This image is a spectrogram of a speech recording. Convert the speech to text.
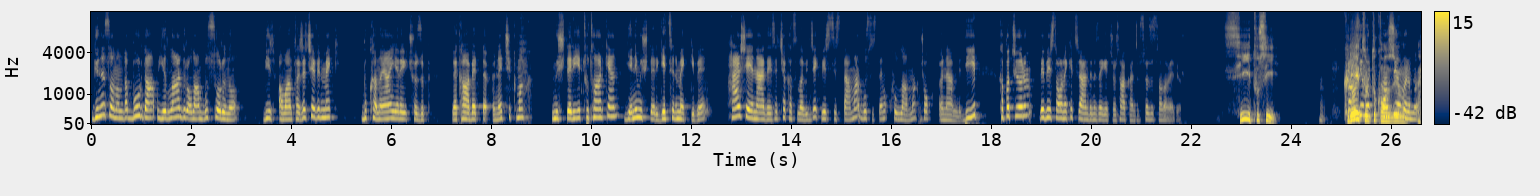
günün sonunda burada yıllardır olan bu sorunu bir avantaja çevirmek bu kanayan yarayı çözüp rekabette öne çıkmak, müşteriyi tutarken yeni müşteri getirmek gibi her şeye neredeyse çak atılabilecek bir sistem var. Bu sistemi kullanmak çok önemli deyip kapatıyorum ve bir sonraki trendimize geçiyoruz. Hakan'cığım sözü sana veriyorum. C to C. Hı. Creator Consumer to consumer?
